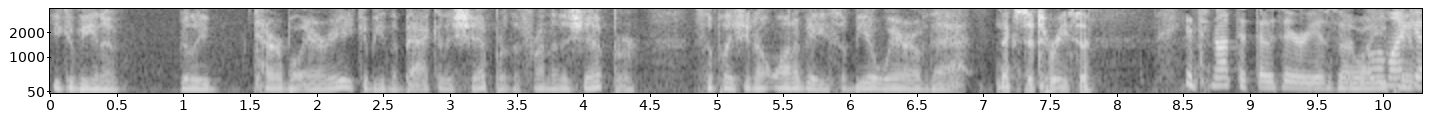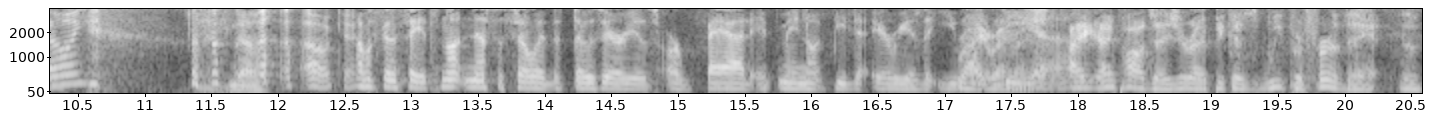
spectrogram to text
You could be in a really terrible area. You could be in the back of the ship or the front of the ship or someplace you don't want to be. So be aware of that. Next to Teresa. It's not that those areas Is that are. why Oh, you am I less? going? No. Oh, okay. I was going to say it's not necessarily that those areas are bad. It may not be the area that you Right, want right, to right. be. Yeah. I, I apologize. You're right because we prefer the the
